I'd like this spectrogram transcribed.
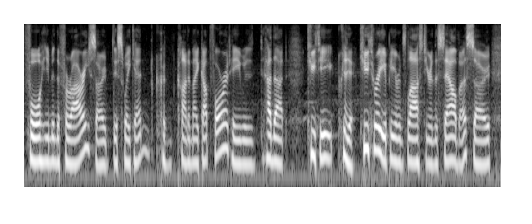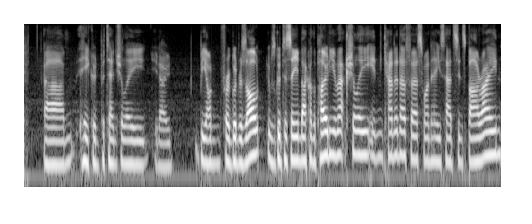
for him in the Ferrari. So this weekend could kind of make up for it. He was had that Q3 Q3 appearance last year in the Sauber, so um, he could potentially you know be on for a good result. It was good to see him back on the podium actually in Canada, first one he's had since Bahrain.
